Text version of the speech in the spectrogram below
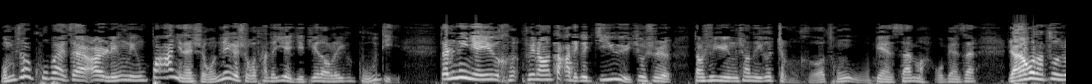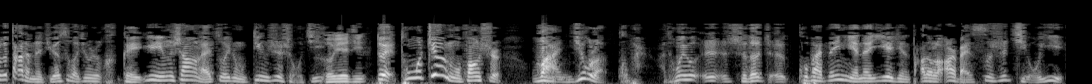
我们知道酷派在二零零八年的时候，那个时候它的业绩跌到了一个谷底，但是那年也有很非常大的一个机遇，就是当时运营商的一个整合，从五变三嘛，五变三，然后呢做出个大胆的决策，就是给运营商来做一种定制手机合约机，对，通过这样一种方式挽救了酷派啊，从呃使得呃酷派那一年的业绩达到了二百四十九亿。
